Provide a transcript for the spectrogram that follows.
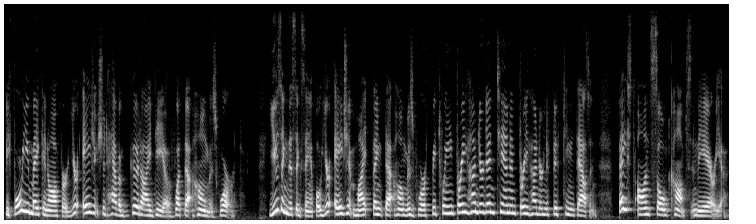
Before you make an offer, your agent should have a good idea of what that home is worth. Using this example, your agent might think that home is worth between 310 and 315,000 based on sold comps in the area.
